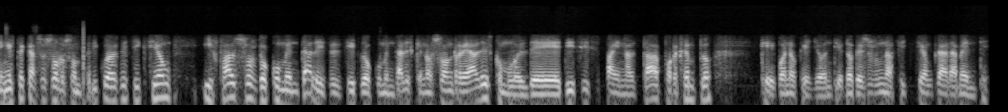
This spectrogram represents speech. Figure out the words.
En este caso solo son películas de ficción y falsos documentales, es decir, documentales que no son reales, como el de This is Spinal Tap, por ejemplo, que bueno, que yo entiendo que eso es una ficción claramente.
